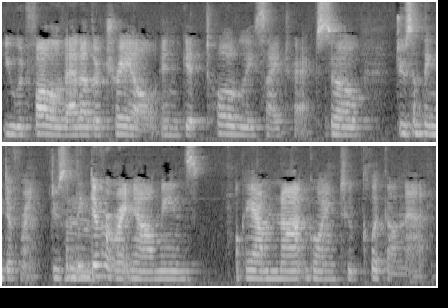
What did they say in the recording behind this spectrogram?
you would follow that other trail and get totally sidetracked, so do something different. Do something mm. different right now means, okay, I'm not going to click on that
